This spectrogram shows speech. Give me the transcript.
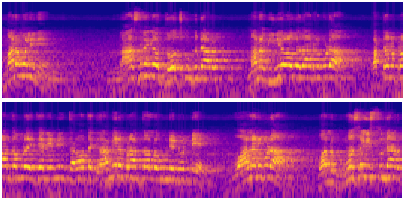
మనమల్ని నాశనంగా దోచుకుంటున్నారు. మన వినియోగదారులు కూడా పట్టణ ప్రాంతంలో అయితేనేమి తర్వాత గ్రామీణ ప్రాంతాల్లో ఉండేటువంటి వాళ్ళను కూడా వాళ్ళు మోసగిస్తున్నారు.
